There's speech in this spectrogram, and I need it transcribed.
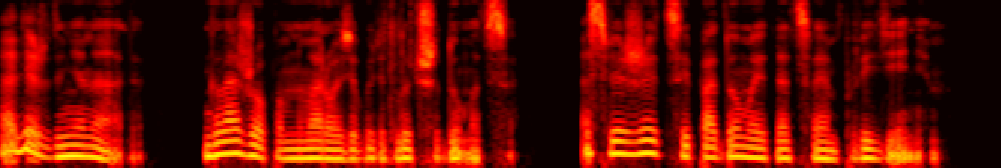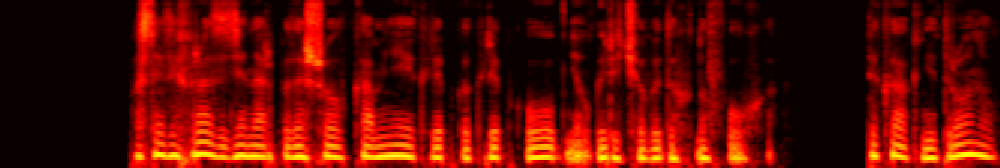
Одежды не надо. Голожопом на морозе будет лучше думаться. Освежится и подумает над своим поведением. После этой фразы Динар подошел ко мне и крепко-крепко обнял, горячо выдохнув ухо. «Ты как, не тронул?»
